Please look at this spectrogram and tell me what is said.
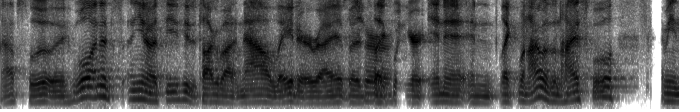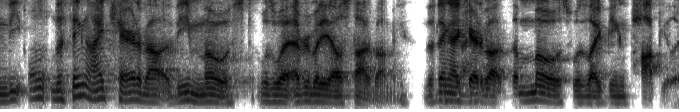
Absolutely. Well, and it's you know it's easy to talk about it now later, right? But sure. it's like when you're in it, and like when I was in high school, I mean the the thing I cared about the most was what everybody else thought about me. The thing. I cared about the most was like being popular,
